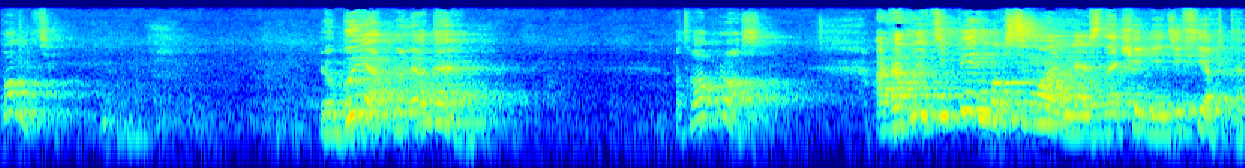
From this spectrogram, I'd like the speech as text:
Помните? Любые от нуля до n. Вот вопрос. А какое теперь максимальное значение дефекта?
